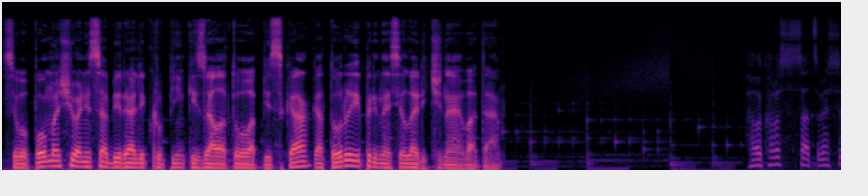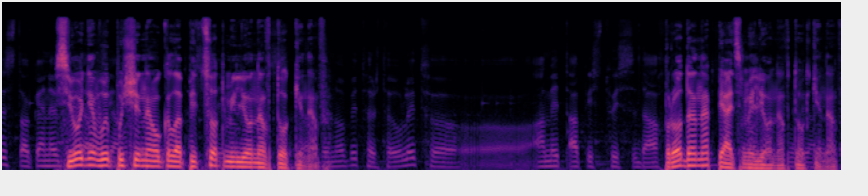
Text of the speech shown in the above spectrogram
С его помощью они собирали крупинки золотого песка, которые приносила речная вода. Сегодня выпущено около 500 миллионов токенов. Продано 5 миллионов токенов.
